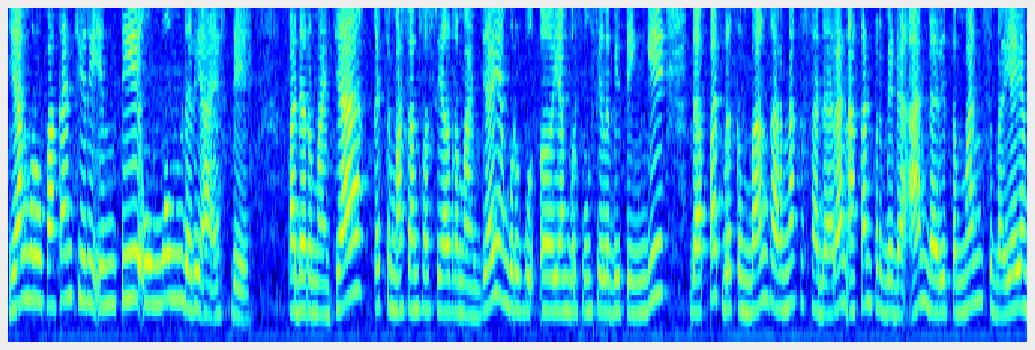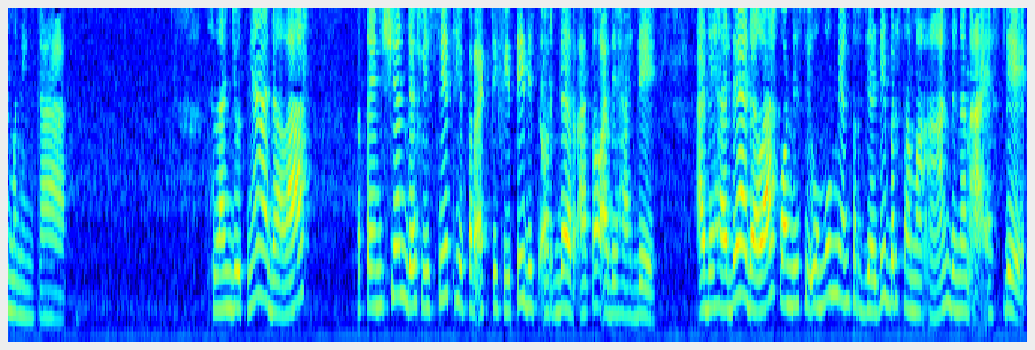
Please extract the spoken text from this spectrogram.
yang merupakan ciri inti umum dari ASD. Pada remaja, kecemasan sosial remaja yang, ber, eh, yang berfungsi lebih tinggi dapat berkembang karena kesadaran akan perbedaan dari teman sebaya yang meningkat. Selanjutnya adalah Attention Deficit Hyperactivity Disorder atau ADHD. ADHD adalah kondisi umum yang terjadi bersamaan dengan ASD.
